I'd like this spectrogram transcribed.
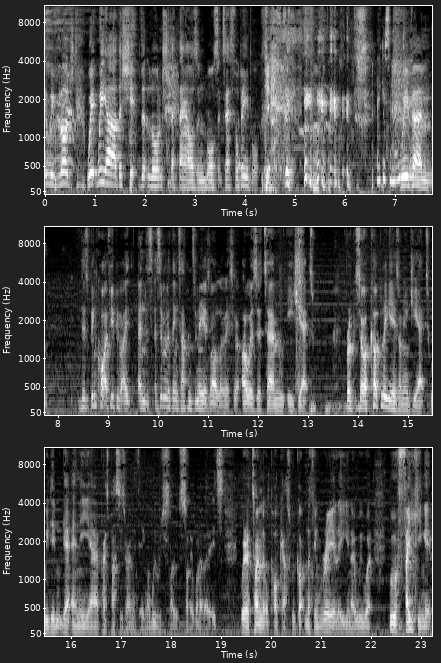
We've launched. We, we are the ship that launched a thousand more successful people. Yeah. Like it's amazing. We've um, there's been quite a few people, and a similar things happened to me as well, Lewis. I was at um, EGX. For, so a couple of years on EGX, we didn't get any uh, press passes or anything, and we were just like, "Sod whatever." It's we're a tiny little podcast. We've got nothing really. You know, we were we were faking it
